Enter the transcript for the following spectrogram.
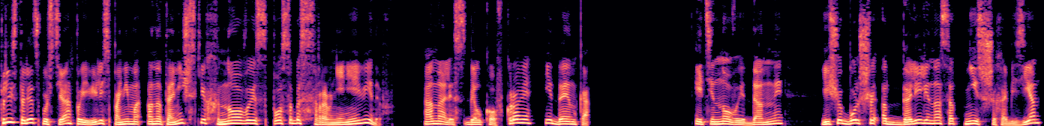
Триста лет спустя появились помимо анатомических новые способы сравнения видов – анализ белков крови и ДНК. Эти новые данные еще больше отдалили нас от низших обезьян,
